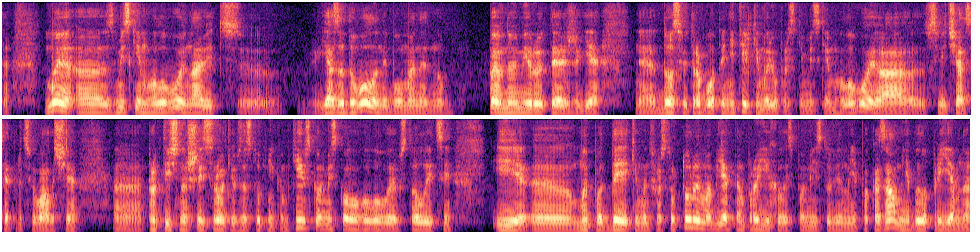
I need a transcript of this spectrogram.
Це. Ми е, з міським головою навіть е, я задоволений, бо у мене ну, певною мірою теж є е, досвід роботи не тільки Маріупольським міським головою, а в свій час я працював ще е, практично 6 років заступником Київського міського голови в столиці. І е, ми по деяким інфраструктурним об'єктам проїхались по місту. Він мені показав. Мені було приємно,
